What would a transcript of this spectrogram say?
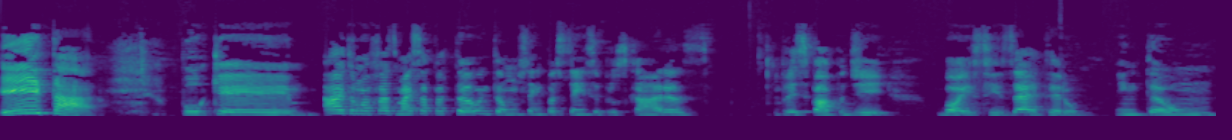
Eita! Porque, ai, ah, tô numa fase mais sapatão, então sem paciência pros caras, pra esse papo de boy cis hétero. Então,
